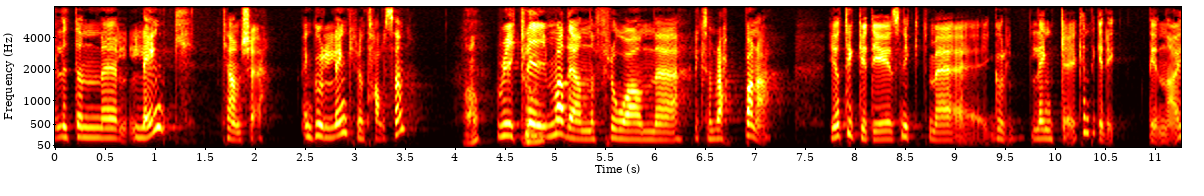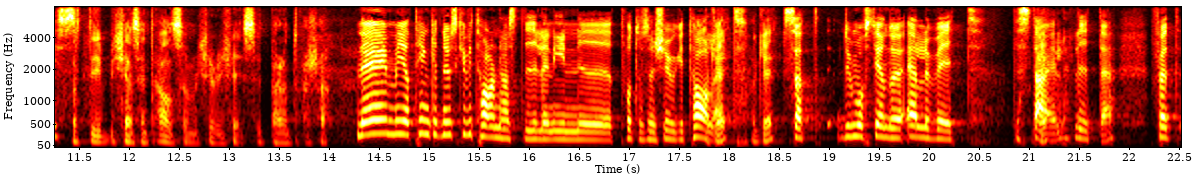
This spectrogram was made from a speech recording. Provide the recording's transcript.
liten eh, länk kanske. En guldlänk runt halsen. Ja. Reclaima den från eh, liksom rapparna. Jag tycker det är snyggt med guldlänkar. Jag kan tycka det, det är nice. Fast det känns inte alls som Chevy Chase, ett päron till farsa. Nej, men jag tänker att nu ska vi ta den här stilen in i 2020-talet. Okej, okej. Så att du måste ju ändå elevate the style lite. För att...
